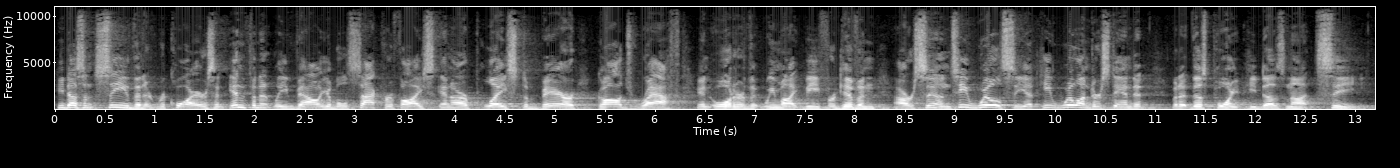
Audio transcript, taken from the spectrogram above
He doesn't see that it requires an infinitely valuable sacrifice in our place to bear God's wrath in order that we might be forgiven our sins. He will see it, he will understand it, but at this point he does not see.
